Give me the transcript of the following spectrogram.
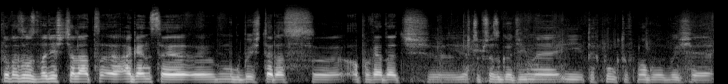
prowadząc 20 lat e, agencję, e, mógłbyś teraz e, opowiadać jeszcze przez godzinę i tych punktów mogłoby się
